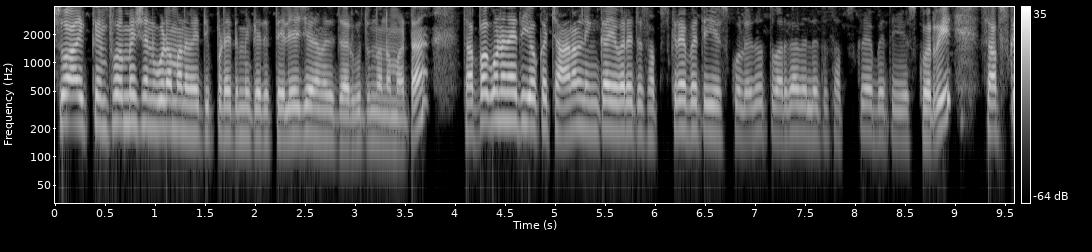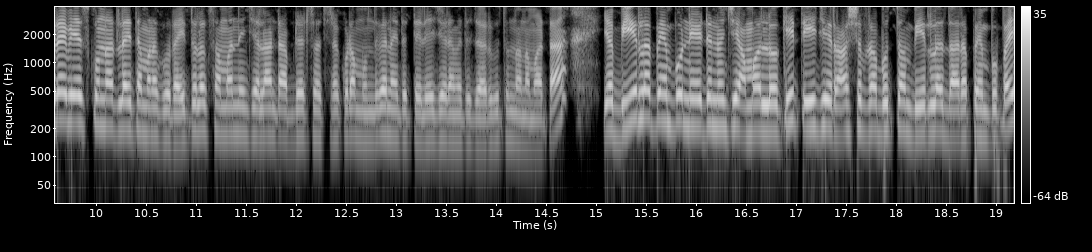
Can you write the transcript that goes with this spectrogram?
సో ఆ యొక్క ఇన్ఫర్మేషన్ కూడా మనం అయితే ఇప్పుడైతే మీకు అయితే తెలియజేయడం అయితే జరుగుతుందన్నమాట. తప్పకుండా అయితే ఈ యొక్క ఛానల్ ఇంకా ఎవరైతే సబ్స్క్రైబ్ అయితే చేసుకోలేదో త్వరగా వెళ్ళైతే సబ్స్క్రైబ్ అయితే చేసుకోర్రి. సబ్స్క్రైబ్ చేసుకున్నట్లయితే మనకు రైతులకు సంబంధించి ఎలాంటి అప్డేట్స్ వచ్చినా కూడా ముందుగానైతే తెలియజేయడం అయితే జరుగుతుందన్నమాట. ఇక బీర్ల పెంపు నేటి నుంచి అమల్లోకి టీజీ రాష్ట్ర ప్రభుత్వం బీర్ల ధర పెంపుపై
